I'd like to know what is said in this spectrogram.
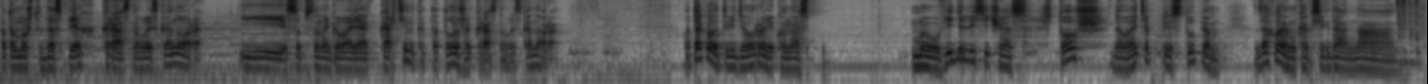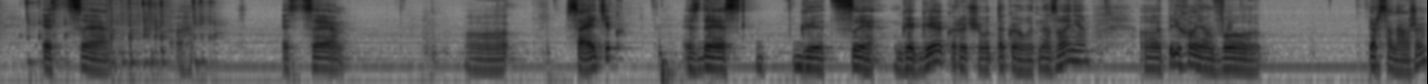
Потому что доспех красного Эсканора. И, собственно говоря, картинка-то тоже красного Эсканора. Вот такой вот видеоролик у нас мы увидели сейчас. Что ж, давайте приступим. Заходим, как всегда, на SC, SC э, сайтик, SDSGCGG, короче, вот такое вот название. Э, переходим в персонажи.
